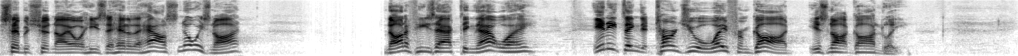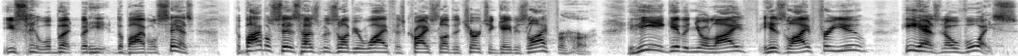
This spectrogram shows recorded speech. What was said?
You say, but shouldn't I? Oh, he's the head of the house. No, he's not. Not if he's acting that way. Anything that turns you away from God is not godly. You say, well, but but he, the Bible says, the Bible says, husbands love your wife as Christ loved the church and gave his life for her. If he ain't given your life, his life for you, he has no voice.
